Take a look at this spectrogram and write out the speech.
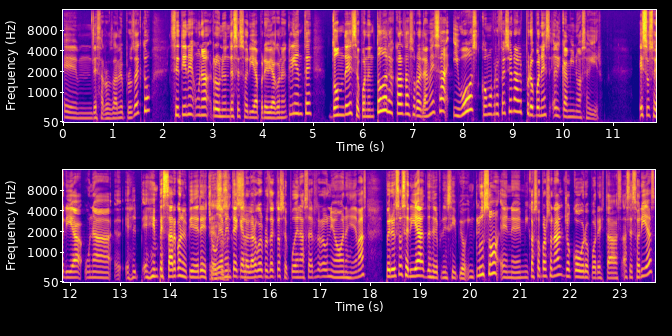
em, desarrollar el proyecto, se tiene una reunión de asesoría previa con el cliente donde se ponen todas las cartas sobre la mesa y vos como profesional propones el camino a seguir. Eso sería una. Eh, es, empezar con el pie derecho. Obviamente que a lo largo del proyecto se pueden hacer reuniones y demás, pero eso sería desde el principio. Incluso en, mi caso personal, yo cobro por estas asesorías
